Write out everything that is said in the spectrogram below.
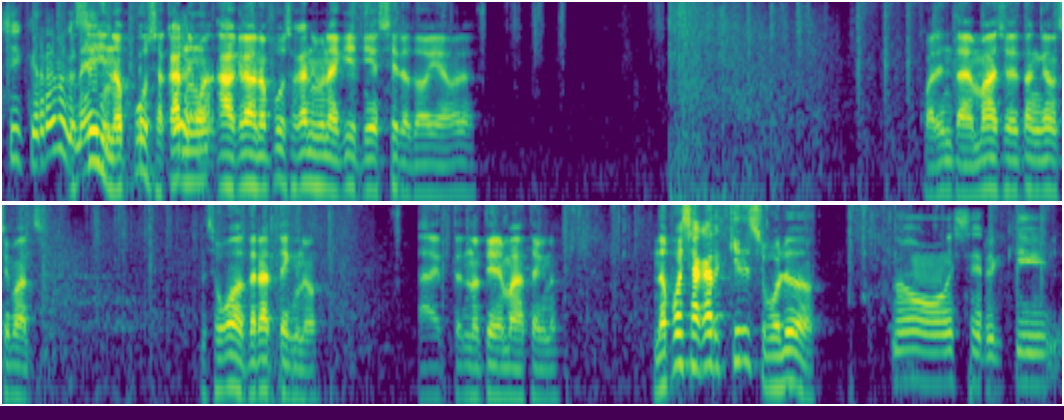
Sí, qué raro que Sí, no pudo sacar ninguna. Ah, claro, no pudo sacar ninguna aquí, tiene cero todavía ahora. 40 de mayo, ya están quedando sin mats. En segundo tendrá Tecno. Ah, este no tiene más Tecno. No puede sacar kills, boludo. No, ese era el kill.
